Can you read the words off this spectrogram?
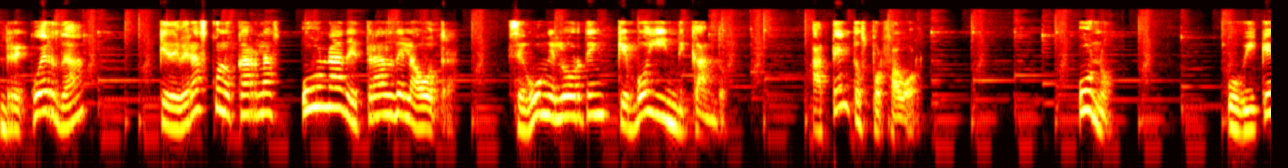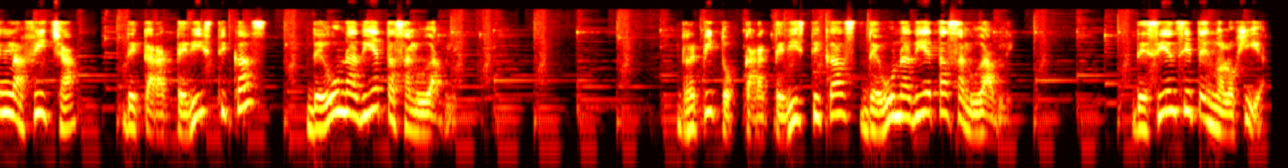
Recuerda que deberás colocarlas una detrás de la otra, según el orden que voy indicando. Atentos, por favor. 1. Ubiquen la ficha de características de una dieta saludable. Repito, características de una dieta saludable de Ciencia y Tecnología.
